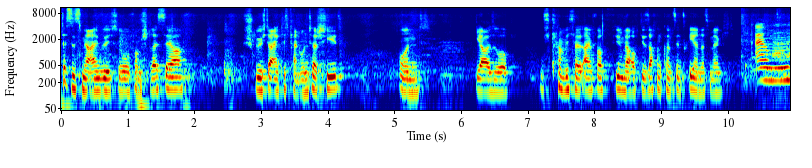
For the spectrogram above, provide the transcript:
das ist mir eigentlich so vom Stress her, spüre ich da eigentlich keinen Unterschied. Und ja, also ich kann mich halt einfach viel mehr auf die Sachen konzentrieren, das merke ich. Ähm,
